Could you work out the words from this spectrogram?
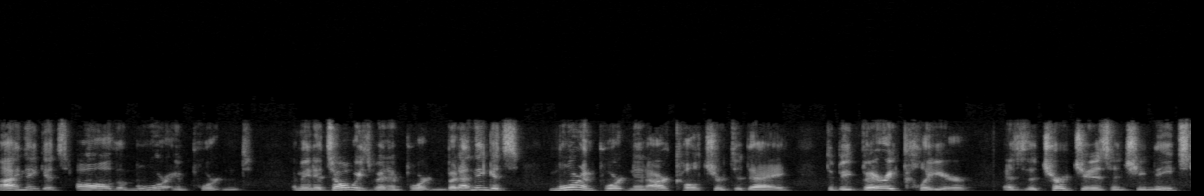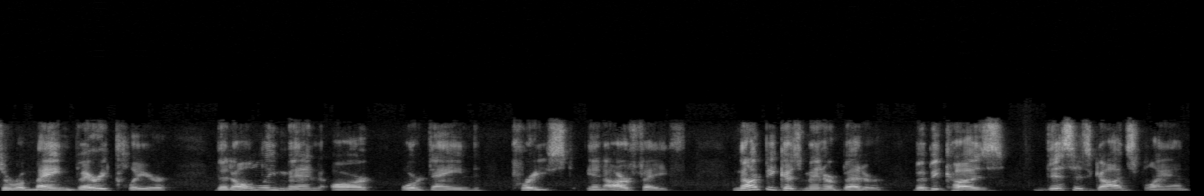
I think it's all the more important. I mean, it's always been important, but I think it's more important in our culture today to be very clear, as the church is, and she needs to remain very clear, that only men are ordained priests in our faith, not because men are better, but because this is God's plan,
